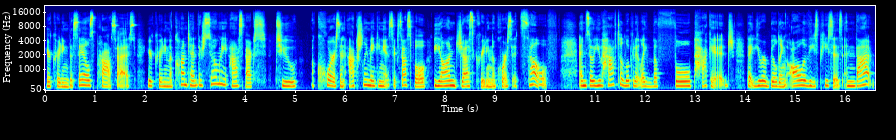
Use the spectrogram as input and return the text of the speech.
you're creating the sales process, you're creating the content. There's so many aspects to a course and actually making it successful beyond just creating the course itself. And so you have to look at it like the full package that you're building all of these pieces. And that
